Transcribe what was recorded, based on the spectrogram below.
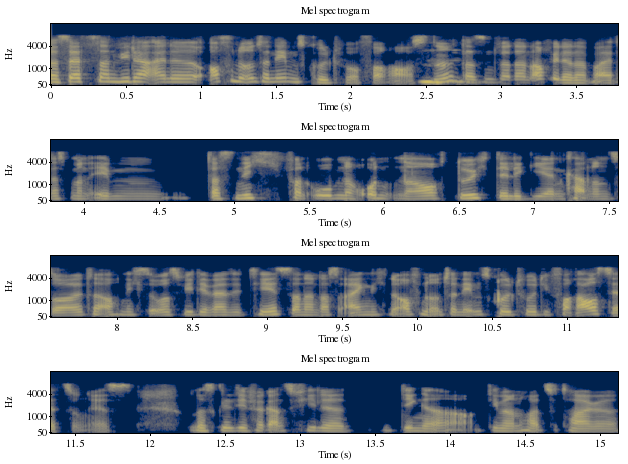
Das setzt dann wieder eine offene Unternehmenskultur voraus. Ne? Mhm. Da sind wir dann auch wieder dabei, dass man eben das nicht von oben nach unten auch durchdelegieren kann und sollte. Auch nicht sowas wie Diversität, sondern dass eigentlich eine offene Unternehmenskultur die Voraussetzung ist. Und das gilt hier für ganz viele Dinge, die man heutzutage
